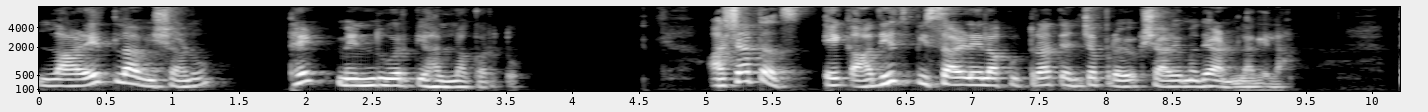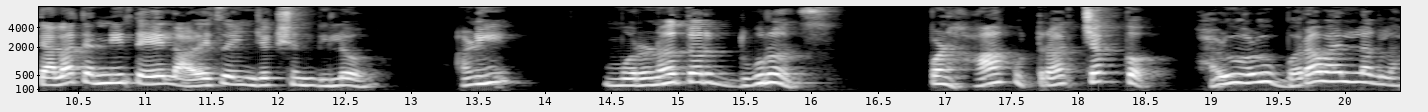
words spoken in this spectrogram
लाळेतला विषाणू थेट मेंदूवरती हल्ला करतो. अशातच एक आधीच पिसाळलेला कुत्रा त्यांच्या प्रयोगशाळेमध्ये आणला गेला. त्याला त्यांनी ते लाळेचं इंजेक्शन दिलं आणि मरणं तर दूरच पण हा कुत्रा चक्क हळूहळू बरा व्हायला लागला.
